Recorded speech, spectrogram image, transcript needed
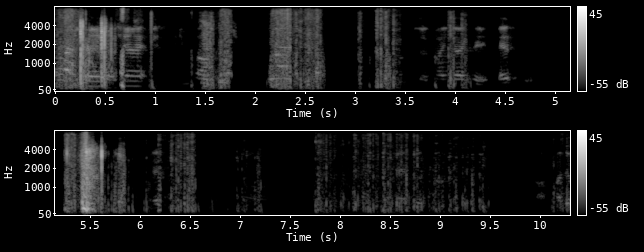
好，因为我现在 s 平方，所以它应该可以 s s 好，它就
